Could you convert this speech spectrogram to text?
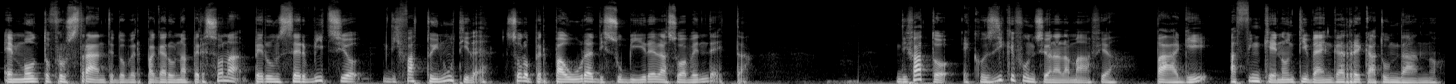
È molto frustrante dover pagare una persona per un servizio di fatto inutile, solo per paura di subire la sua vendetta. Di fatto è così che funziona la mafia. Paghi affinché non ti venga arrecato un danno.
